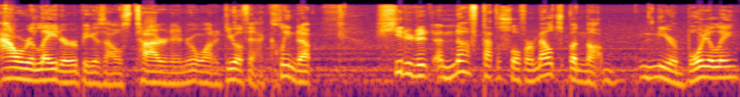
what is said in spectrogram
hour later, because I was tired and didn't want to deal with it, I cleaned it up, heated it enough that the sulfur melts, but not near boiling,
